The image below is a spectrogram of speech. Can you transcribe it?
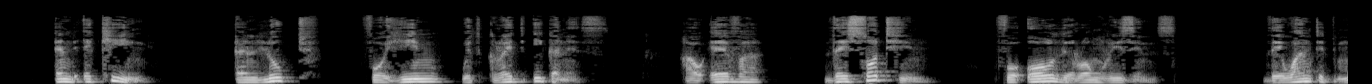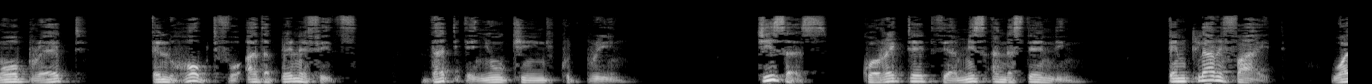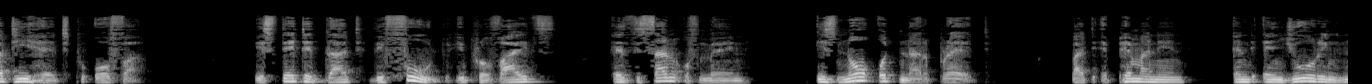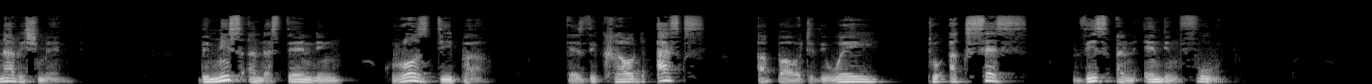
and a king and looked for him with great eagerness. However, they sought him for all the wrong reasons. They wanted more bread and hoped for other benefits that a new king could bring. Jesus corrected their misunderstanding and clarified what he had to offer. He stated that the food he provides as the Son of Man is no ordinary bread, but a permanent and enduring nourishment. The misunderstanding grows deeper as the crowd asks about the way to access this unending food,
